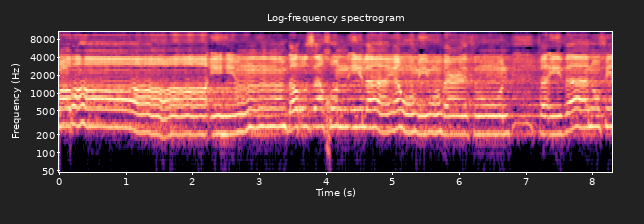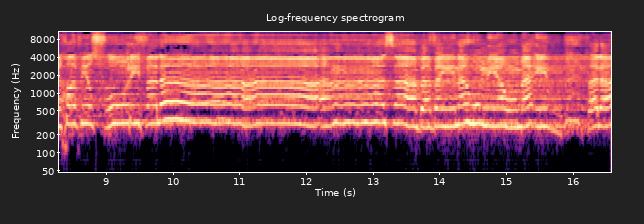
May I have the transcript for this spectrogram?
ورائهم برزخ إلى يوم يبعثون. فإذا نفخ في الصور فلا أنساب بينهم يومئذ فلا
